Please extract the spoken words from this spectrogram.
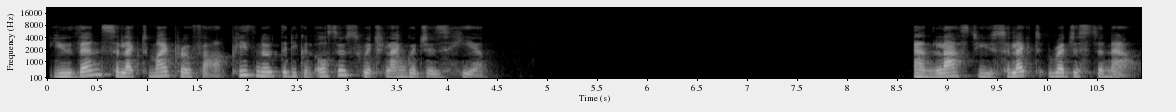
You then select My Profile. Please note that you can also switch languages here. And last, you select Register Now.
